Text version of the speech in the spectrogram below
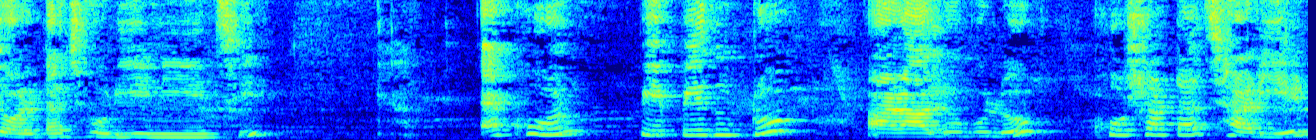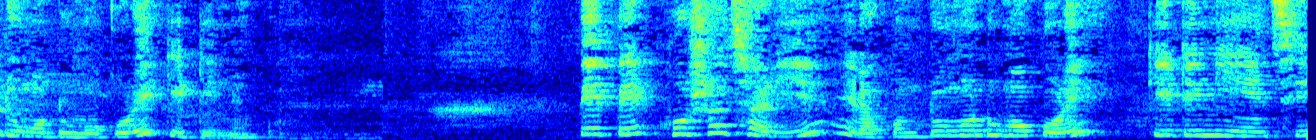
জলটা ঝরিয়ে নিয়েছি। এখন পেঁপে দুটো আর আলুগুলো খোসাটা ছাড়িয়ে ডুমো ডুমো করে কেটে নেব। পেঁপে খোসা ছাড়িয়ে এরকম ডুমো ডুমো করে কেটে নিয়েছি।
